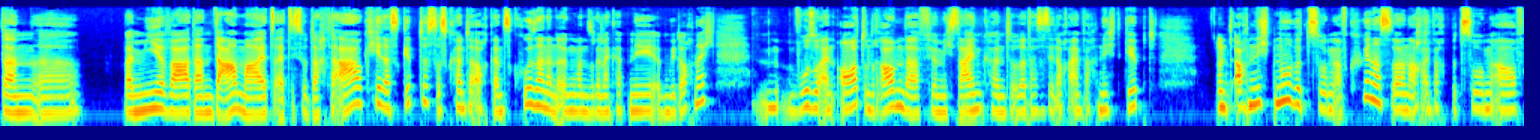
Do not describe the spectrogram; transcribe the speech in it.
dann äh, bei mir war dann damals, als ich so dachte, ah, okay, das gibt es, das könnte auch ganz cool sein, dann irgendwann so gemerkt habe, nee, irgendwie doch nicht, wo so ein Ort und Raum da für mich sein könnte oder dass es ihn auch einfach nicht gibt. Und auch nicht nur bezogen auf Queerness, sondern auch einfach bezogen auf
